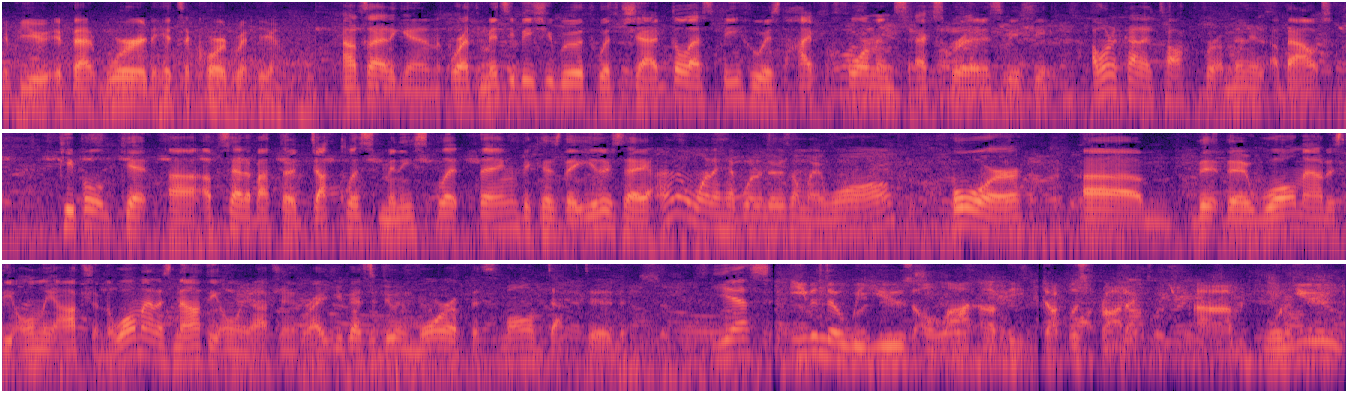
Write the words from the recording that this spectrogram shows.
if you if that word hits a chord with you. Outside again, we're at the Mitsubishi booth with Chad Gillespie, who is the high performance expert at Mitsubishi. I want to kind of talk for a minute about people get uh, upset about the ductless mini split thing because they either say, I don't want to have one of those on my wall, or um, the, the wall mount is the only option. The wall mount is not the only option, right? You guys are doing more of the small ducted. Yes, even though we use a lot of the ductless product, um, when you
